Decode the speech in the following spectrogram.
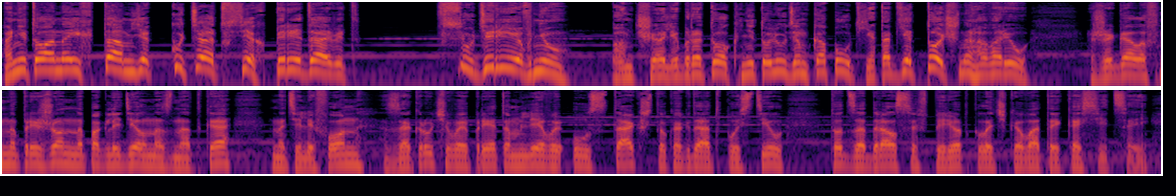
А не то она их там, як кутят, всех передавит. Всю деревню. Помчали, браток, не то людям капут. Я тебе точно говорю. Жигалов напряженно поглядел на знатка, на телефон, закручивая при этом левый ус так, что когда отпустил, тот задрался вперед клочковатой косицей —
